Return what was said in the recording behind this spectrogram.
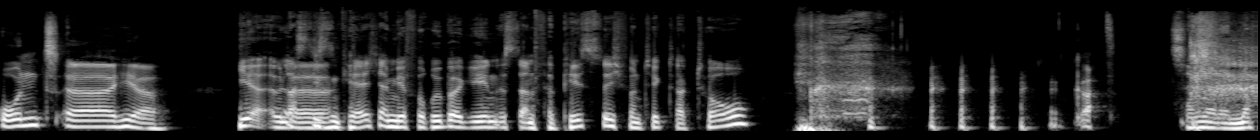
und äh, hier. Hier, äh, lass äh, diesen Kelch an mir vorübergehen, ist dann verpiss dich von Tic Tac Toe. Gott. Was haben wir denn noch?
